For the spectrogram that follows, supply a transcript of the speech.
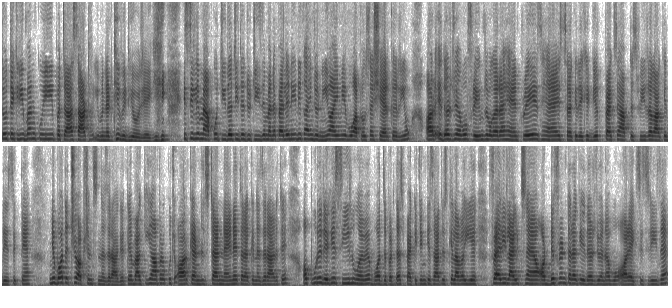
तो तकरीबन कोई पचास साठ मिनट की वीडियो हो जाएगी। इसीलिए मैं आपको चीज़ा चीज़ें जो चीज़ें मैंने पहले नहीं दिखाई, जो न्यू आई हुई है, वो आप लोग के साथ शेयर कर रही हूँ। और इधर जो है वो फ्रेम्स वगैरह हैं ट्रेज़ हैं, इस तरह के देखिए गिफ्ट पैक्स हैं, आप तस्वीर लगा के दे सकते हैं। ये बहुत अच्छे ऑप्शन नज़र आ जाते हैं बाकी यहाँ पर कुछ और कैंडल स्टैंड नए नए तरह के नज़र आ रहे थे और पूरे देखिए सील हुए हुए बहुत ज़बरदस्त पैकेजिंग के साथ। इसके अलावा ये फेरी लाइट्स हैं और डिफरेंट तरह के इधर जो है ना वो और एक्सेसरीज़ हैं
